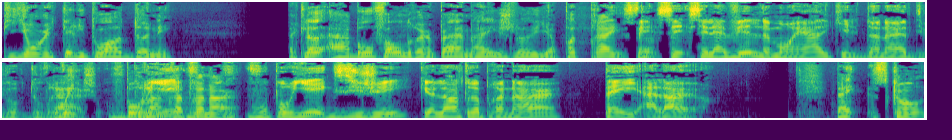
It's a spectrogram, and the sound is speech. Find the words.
puis ils ont un territoire donné. Fait que là, à beau fondre un peu à neige, là, il n'y a pas de presse. Mais c'est la ville de Montréal qui est le donneur d'ouvrage. Oui, pour l'entrepreneur. Vous, vous pourriez exiger que l'entrepreneur paye à l'heure. Ben, ce qu'on,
